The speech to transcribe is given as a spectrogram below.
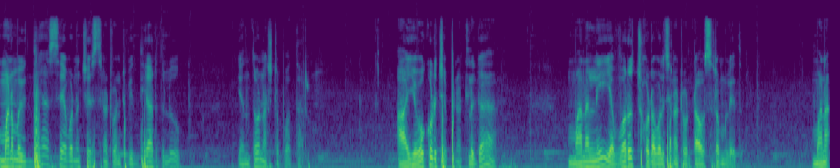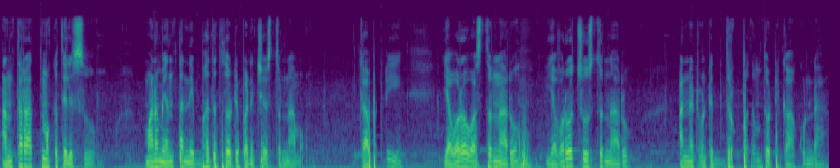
మనం విద్యాసేవను చేస్తున్నటువంటి విద్యార్థులు ఎంతో నష్టపోతారు. ఆ యువకుడు చెప్పినట్లుగా మనల్ని ఎవ్వరూ చూడవలసినటువంటి అవసరం లేదు. మన అంతరాత్మకు తెలుసు మనం ఎంత నిబద్ధతతోటి పనిచేస్తున్నాము. కాబట్టి ఎవరో వస్తున్నారు ఎవరో చూస్తున్నారు అన్నటువంటి దృక్పథంతో కాకుండా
